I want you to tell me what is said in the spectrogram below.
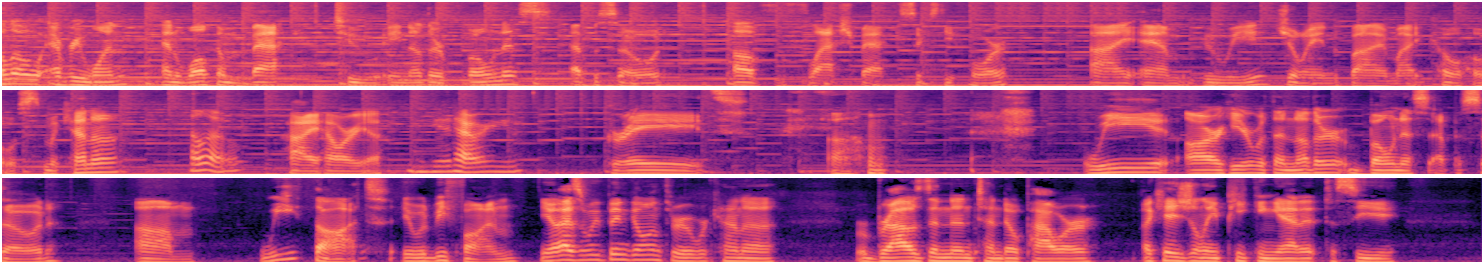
Hello, everyone, and welcome back to another bonus episode of Flashback 64. I am Gooey, joined by my co host McKenna. Hello. Hi, how are you? Good. How are you? Great. Um, we are here with another bonus episode. Um, we thought it would be fun. You know, as we've been going through, we're kind of we're browsing Nintendo Power, occasionally peeking at it to see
